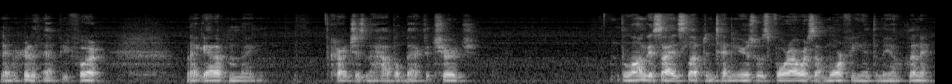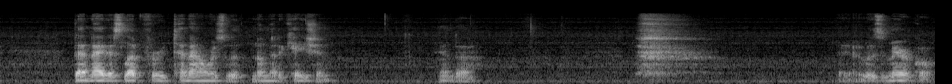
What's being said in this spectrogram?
Never heard of that before. And I got up on my crutches and I hobbled back to church. The longest I had slept in 10 years was four hours on morphine at the Mayo Clinic. That night I slept for 10 hours with no medication. And uh, it was a miracle.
